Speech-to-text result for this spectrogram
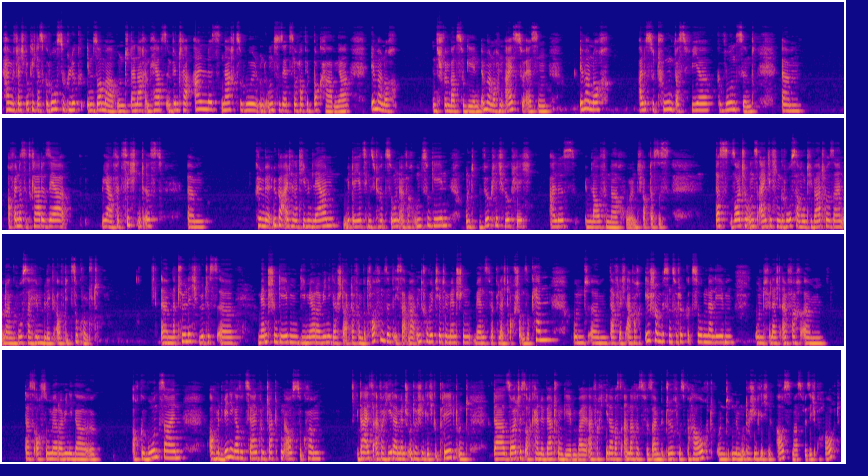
haben wir vielleicht wirklich das große Glück im Sommer und danach im Herbst, im Winter alles nachzuholen und umzusetzen, worauf wir Bock haben, ja. Immer noch ins Schwimmbad zu gehen, immer noch ein Eis zu essen, immer noch alles zu tun, was wir gewohnt sind. Ähm, auch wenn das jetzt gerade sehr ja, verzichtend ist, ähm, können wir über Alternativen lernen, mit der jetzigen Situation einfach umzugehen und wirklich, wirklich alles im Laufe nachholen. Ich glaube, das ist, das sollte uns eigentlich ein großer Motivator sein oder ein großer Hinblick auf die Zukunft. Ähm, natürlich wird es äh, Menschen geben, die mehr oder weniger stark davon betroffen sind. Ich sag mal, introvertierte Menschen werden es vielleicht auch schon so kennen und ähm, da vielleicht einfach eh schon ein bisschen zurückgezogener leben und vielleicht einfach ähm, das auch so mehr oder weniger äh, auch gewohnt sein, auch mit weniger sozialen Kontakten auszukommen. Da ist einfach jeder Mensch unterschiedlich geprägt und da sollte es auch keine Wertung geben, weil einfach jeder was anderes für sein Bedürfnis braucht und in einem unterschiedlichen Ausmaß für sich braucht.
